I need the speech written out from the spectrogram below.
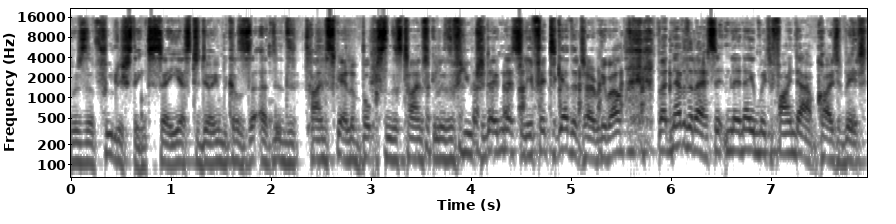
was a foolish thing to say yes to doing because uh, the, time scale of books and the time scale of the future don't necessarily fit together terribly well. But nevertheless, it enabled me to find out quite a bit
